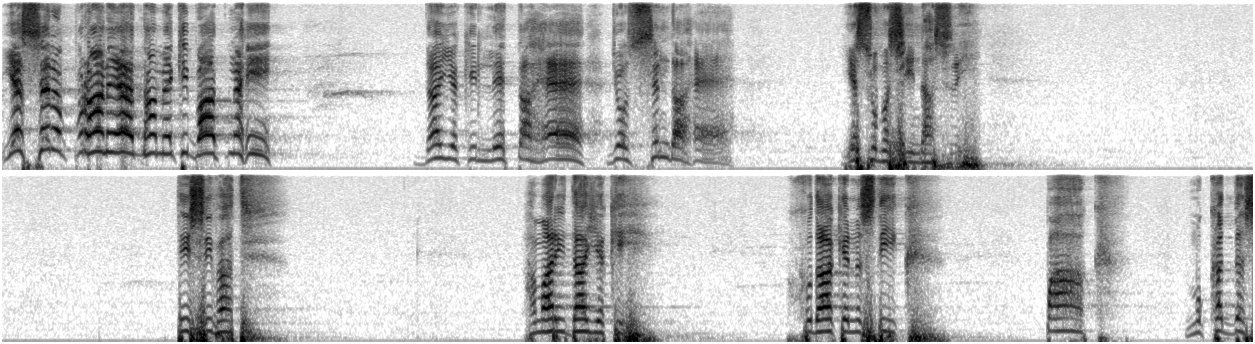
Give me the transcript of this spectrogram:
یہ صرف پرانے عہد نامے کی بات نہیں۔ دا یقین لیتا ہے جو زندہ ہے۔ یسو مسیح ناصری۔ تیسری بات۔ ہماری دائیکی خدا کے نزدیک پاک، مقدس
